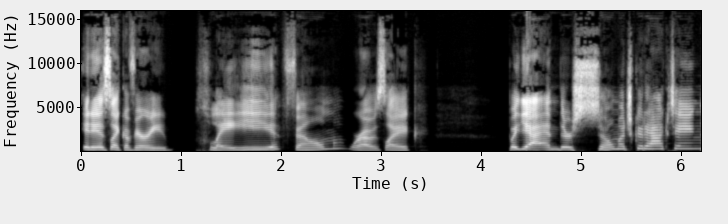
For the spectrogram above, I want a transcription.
it is like a very play film where I was like, but yeah, and there's so much good acting.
